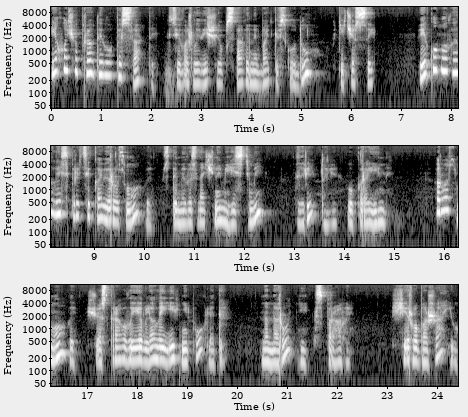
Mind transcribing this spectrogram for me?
Я хочу правдиво описати всі важливіші обставини батьківського дому в ті часи, в якому велись прицікаві розмови з тими визначними гістьми з рідної України. Розмови, що яскраво виявляли їхні погляди на народні справи. Щиро бажаю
